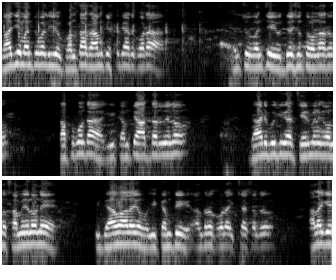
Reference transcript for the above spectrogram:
మాజీ మంత్రివర్యులు కొంతా రామకృష్ణ గారు కూడా మంచి మంచి ఉద్దేశంతో ఉన్నారు. తప్పకుండా ఈ కమిటీ ఆధ్వర్యంలో దాడిబుజ్జి గారు చైర్మన్గా ఉన్న సమయంలోనే ఈ దేవాలయం ఈ కమిటీ అందరూ కూడా ఇచ్చేస్తున్నారు. అలాగే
